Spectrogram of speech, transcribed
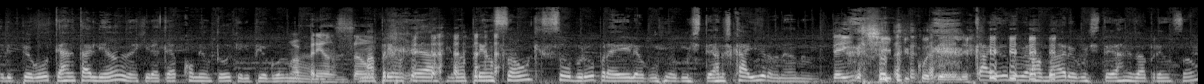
ele pegou o terno italiano, né, que ele até comentou que ele pegou numa... Uma apreensão. Uma, apre- é, uma apreensão que sobrou pra ele, alguns, alguns ternos caíram, né, no- Bem típico dele. caíram no meu armário alguns ternos da apreensão.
